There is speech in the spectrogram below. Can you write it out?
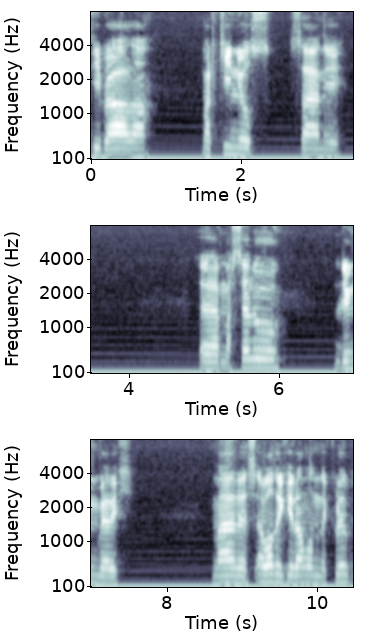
Dybala, Marquinhos, Sane, uh, Marcelo, Ljungberg, Maris. En wat ik hier allemaal in de club.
